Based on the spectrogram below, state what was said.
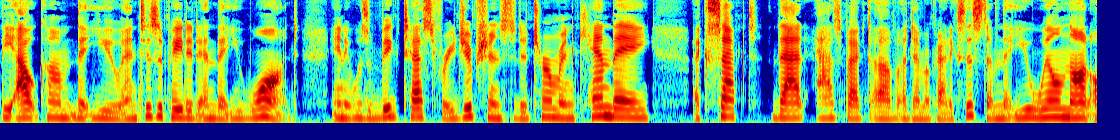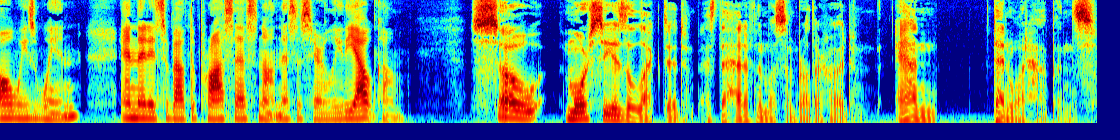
the outcome that you anticipated and that you want. And it was a big test for Egyptians to determine can they accept that aspect of a democratic system that you will not always win and that it's about the process, not necessarily the outcome. So, Morsi is elected as the head of the Muslim Brotherhood. And then what happens?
